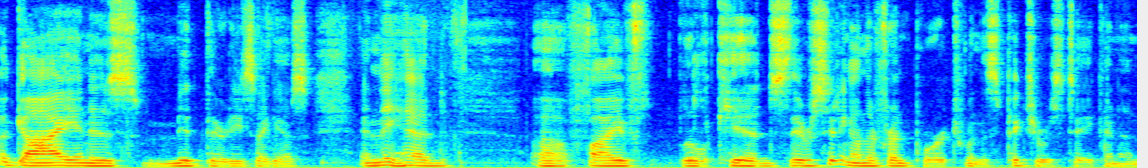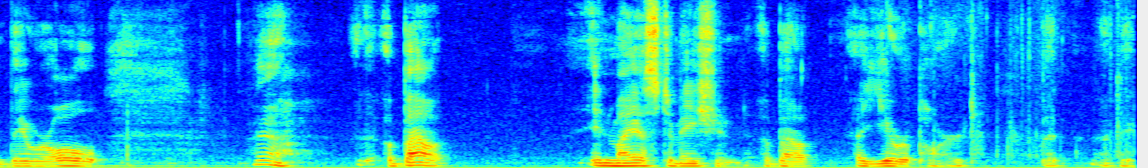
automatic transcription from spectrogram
a guy in his mid 30s, I guess, and they had uh, five little kids. They were sitting on their front porch when this picture was taken, and they were all yeah, about, in my estimation, about a year apart. But okay,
